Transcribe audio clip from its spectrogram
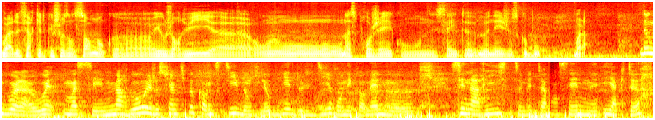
voilà, de faire quelque chose ensemble. Donc, euh, et aujourd'hui, euh, on, a ce projet qu'on essaye de mener jusqu'au bout. Voilà. Donc voilà, ouais, moi c'est Margot et je suis un petit peu comme Steve, donc il a oublié de le dire, on est quand même euh, scénariste, metteur en scène et acteur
